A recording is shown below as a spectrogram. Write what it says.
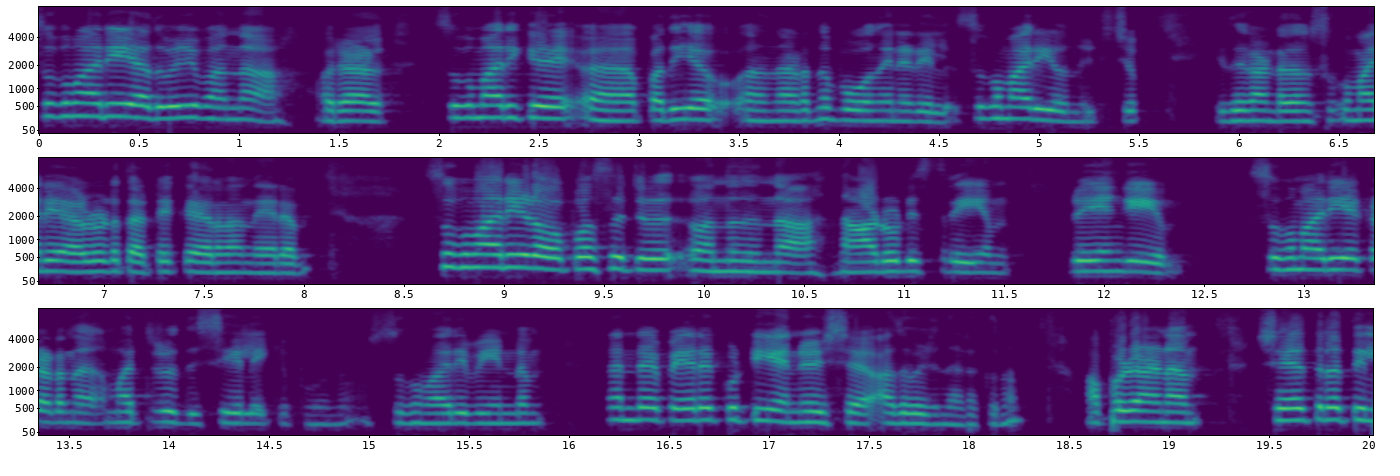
സുകുമാരിയെ അതുവഴി വന്ന ഒരാൾ സുകുമാരിക്ക് പതിയെ നടന്നു പോകുന്നതിനിടയിൽ സുകുമാരിയെ ഒന്നിടിച്ചു ഇത് കണ്ടതും സുകുമാരി അയാളോട് തട്ടിക്കയറുന്ന നേരം സുകുമാരിയുടെ ഓപ്പോസിറ്റ് വന്നു നിന്ന നാടോടി സ്ത്രീയും പ്രിയങ്കയും സുകുമാരിയെ കടന്ന് മറ്റൊരു ദിശയിലേക്ക് പോകുന്നു സുകുമാരി വീണ്ടും തന്റെ പേരക്കുട്ടിയെ അന്വേഷിച്ച് അതുവഴി നടക്കുന്നു. അപ്പോഴാണ് ക്ഷേത്രത്തിൽ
